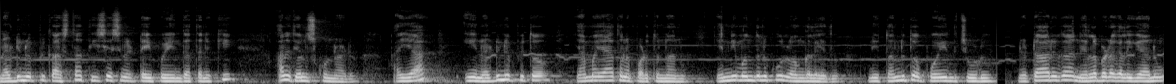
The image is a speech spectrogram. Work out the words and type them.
నడ్డి నొప్పి కాస్త తీసేసినట్టయిపోయింది అతనికి అని తెలుసుకున్నాడు. అయ్యా ఈ నడ్డి నొప్పితో యమయాతన పడుతున్నాను. ఎన్ని మందులకు లొంగలేదు. నీ తన్నుతో పోయింది చూడు. నిటారుగా నిలబడగలిగాను.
